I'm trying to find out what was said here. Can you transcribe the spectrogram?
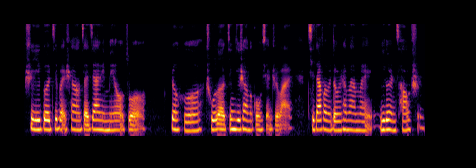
是一个基本上在家里没有做任何除了经济上的贡献之外，其他方面都是他妈妈一个人操持。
